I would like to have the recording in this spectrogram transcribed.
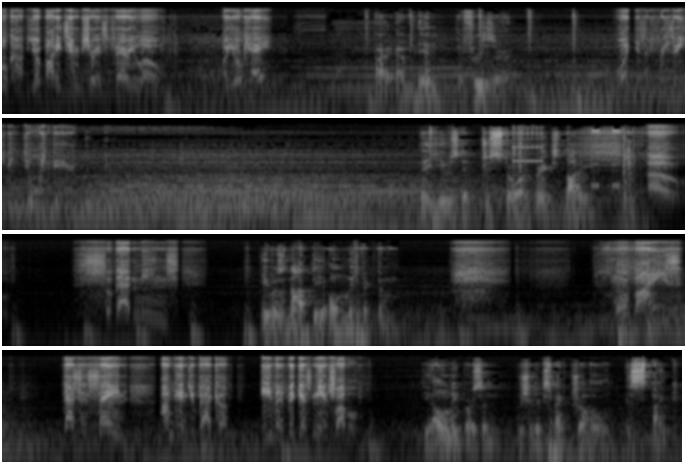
Robocop, your body temperature is very low. Are you okay? I am in the freezer. What is a freezer even doing there? They used it to store Griggs' body. Oh. So that means... He was not the only victim. More bodies? That's insane. I'm getting you back up, even if it gets me in trouble. The only person who should expect trouble is Spike.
